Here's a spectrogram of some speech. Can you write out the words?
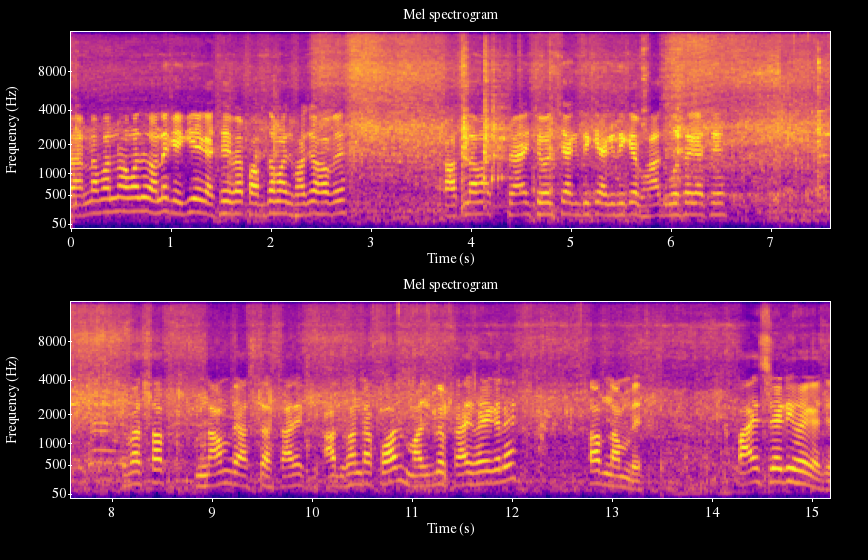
রান্না বান্না আমাদের অনেক এগিয়ে গেছে। এবার পাবদা মাছ ভাজা হবে। কাতলা মাছ ফ্রাই চলছে একদিকে একদিকে ভাত বসে গেছে। এবার সব নামবে আস্তে আস্তে। আরেক আধ ঘণ্টা পর মাছগুলো ফ্রাই হয়ে গেলে সব নামবে। পায়েস রেডি হয়ে গেছে।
